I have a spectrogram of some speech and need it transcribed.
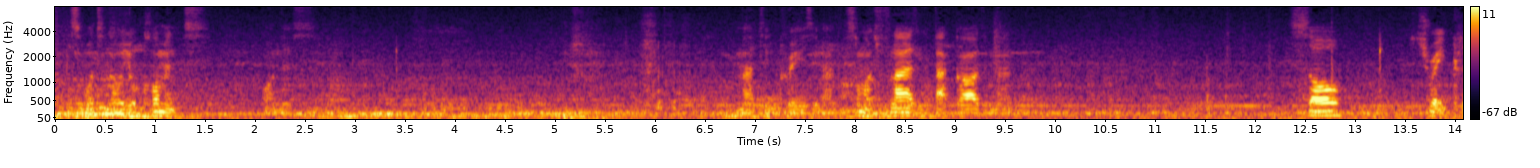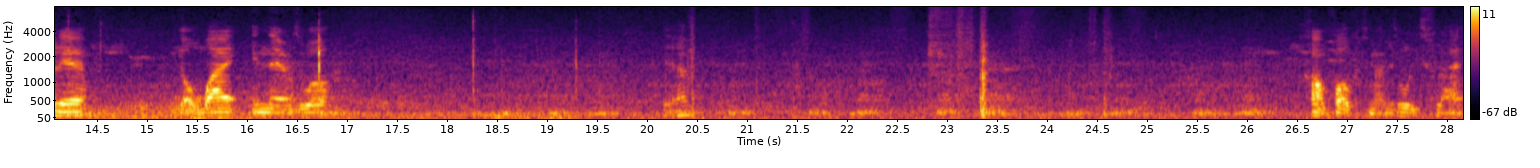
I just want to know your comments on this. Acting crazy, man. So much flies in the back garden, man. So, straight clear. You got white in there as well. Yeah. Can't focus, man. There's all these flies.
